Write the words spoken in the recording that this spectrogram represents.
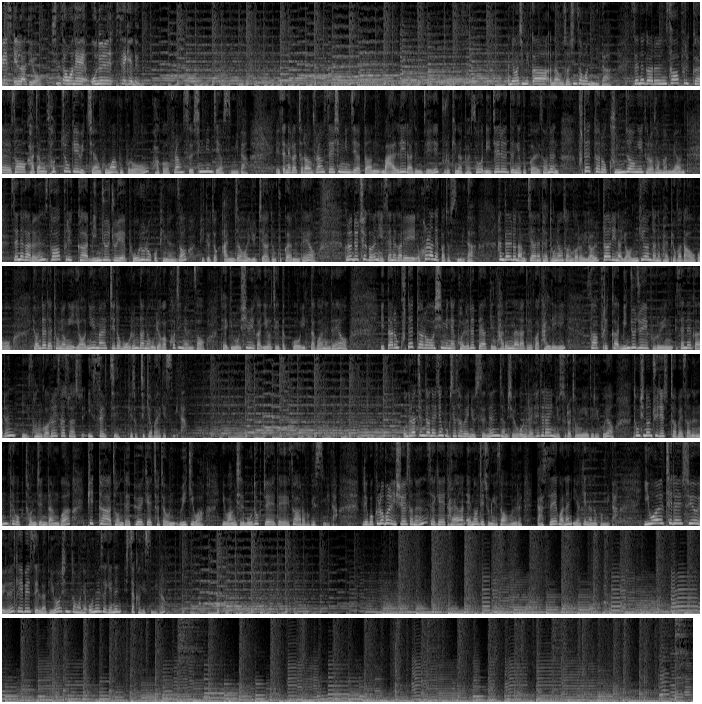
KBS 일라디오 신성원의 오늘 세계는 안녕하십니까. 아나운서 신성원입니다. 세네갈은 서아프리카에서 가장 서쪽에 위치한 공화국으로 과거 프랑스 식민지였습니다. 세네갈처럼 프랑스의 식민지였던 말리라든지 부르키나파소, 니제르 등의 국가에서는 쿠데타로 군정이 들어선 반면 세네갈은 서아프리카 민주주의의 보루로 꼽히면서 비교적 안정을 유지하던 국가였는데요. 그런데 최근 이 세네갈이 혼란에 빠졌습니다. 한 달도 남지 않은 대통령 선거를 열 달이나 연기한다는 발표가 나오고 현재 대통령이 연임할지도 모른다는 우려가 커지면서 대규모 시위가 이어지고 있다고 하는데요. 이따른 쿠데타로 시민의 권리를 빼앗긴 다른 나라들과 달리 서아프리카 민주주의 보루인 세네갈은 이 선거를 사수할 수 있을지 계속 지켜봐야겠습니다. 오늘 아침 전해진 국제사회 뉴스는 잠시 후 오늘의 헤드라인 뉴스로 정리해드리고요. 통신원 취재수첩에서는 태국 전진당과 피타 전 대표에게 찾아온 위기와 이 왕실 모독죄에 대해서 알아보겠습니다. 그리고 글로벌 이슈에서는 세계의 다양한 에너지 중에서 오늘 가스에 관한 이야기 나눠봅니다. 2월 7일 수요일 KBS 일라디오 신성원의 오늘 세계는 시작하겠습니다.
